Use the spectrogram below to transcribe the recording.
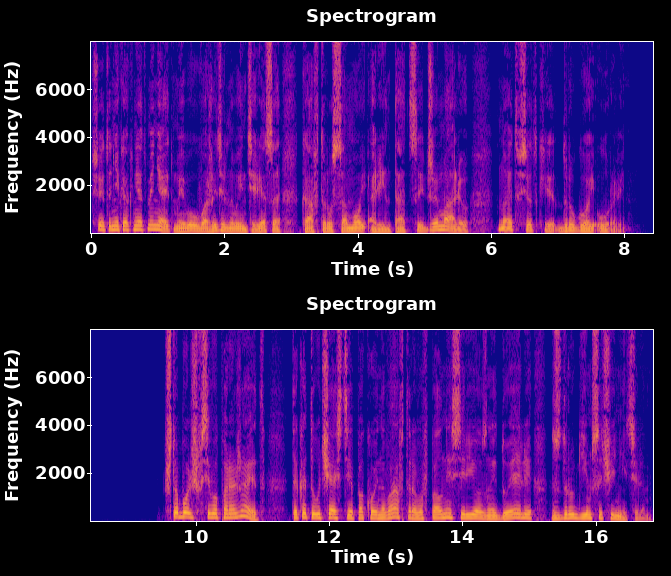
Все это никак не отменяет моего уважительного интереса к автору самой ориентации Джемалю, но это все-таки другой уровень. Что больше всего поражает, так это участие покойного автора во вполне серьезной дуэли с другим сочинителем,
